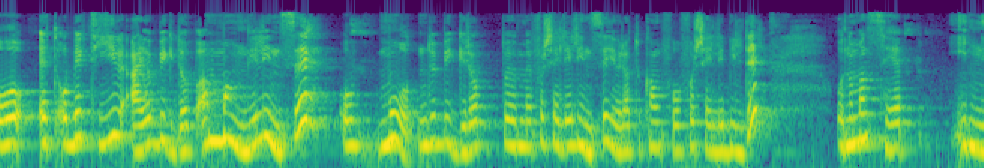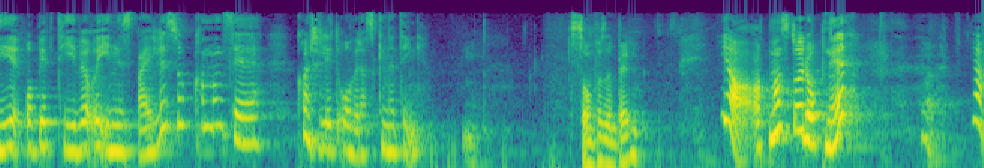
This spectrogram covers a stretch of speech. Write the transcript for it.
Og et objektiv er jo bygd opp av mange linser. Og måten du bygger opp med forskjellige linser, gjør at du kan få forskjellige bilder. Og når man ser inni objektivet og inn i speilet, så kan man se kanskje litt overraskende ting. Som for eksempel? Ja, at man står opp ned. Ja.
